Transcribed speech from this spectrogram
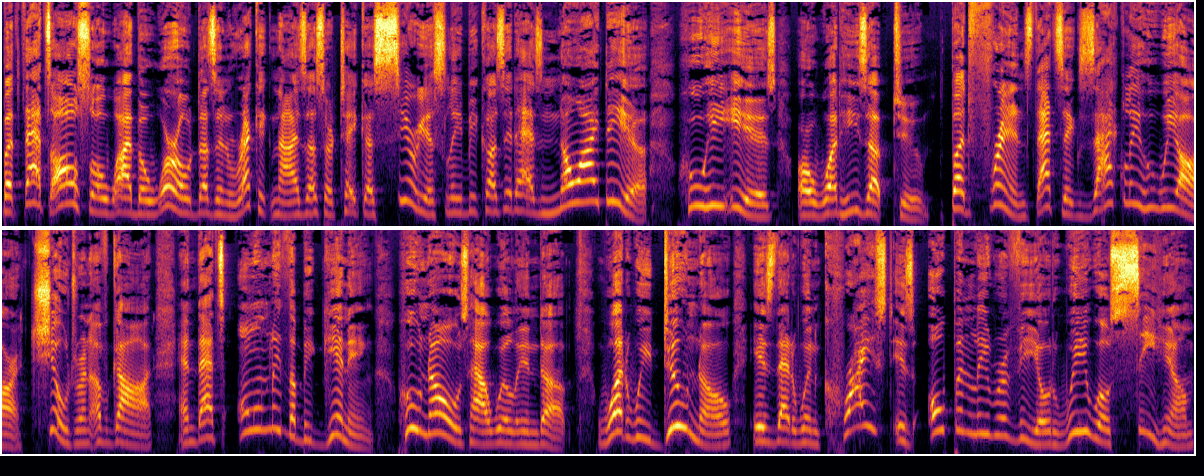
But that's also why the world doesn't recognize us or take us seriously because it has no idea who he is or what he's up to. But, friends, that's exactly who we are children of God. And that's only the beginning. Who knows how we'll end up? What we do know is that when Christ is openly revealed, we will see him.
